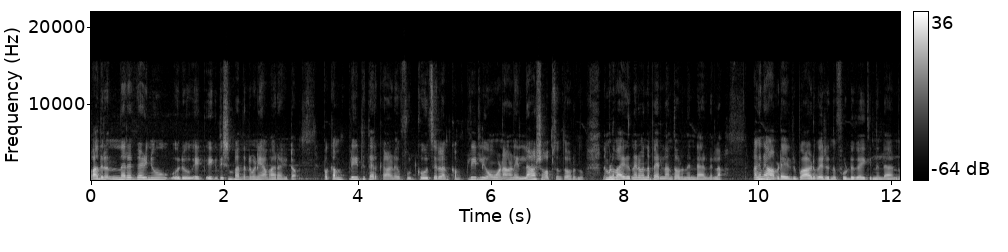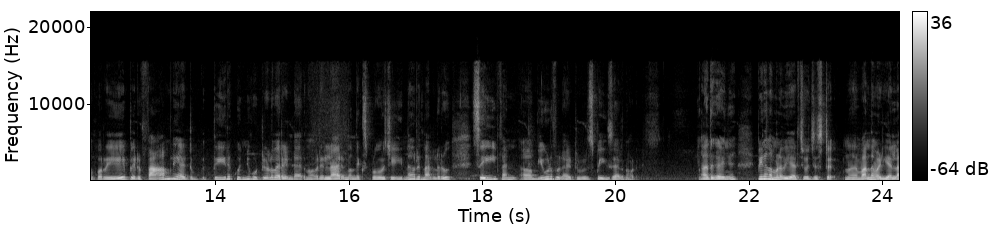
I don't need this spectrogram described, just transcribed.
പതിനൊന്നര കഴിഞ്ഞു ഒരു ഏക- ഏകദേശം പന്ത്രണ്ട് മണി ആവാറായിട്ടോ അപ്പോൾ കംപ്ലീറ്റ് തിരക്കാണ്. ഫുഡ് കോർട്ട്സ് എല്ലാം കംപ്ലീറ്റ്ലി ഓണാണ് എല്ലാ ഷോപ്സും തുറന്നു. നമ്മൾ വൈകുന്നേരം വന്നപ്പോൾ എല്ലാം തുറന്നിട്ടുണ്ടായിരുന്നില്ല. അങ്ങനെ അവിടെ ഒരുപാട് പേരുന്ന് ഫുഡ് കഴിക്കുന്നുണ്ടായിരുന്നു. കുറേ പേര് ഫാമിലി ആയിട്ട് തീരെ കുഞ്ഞു കുട്ടികൾ വരെ ഉണ്ടായിരുന്നു. അവരെല്ലാവരും വന്ന് എക്സ്പ്ലോർ ചെയ്യുന്ന ഒരു നല്ലൊരു സേഫ് ആൻഡ് ബ്യൂട്ടിഫുൾ ആയിട്ടുള്ളൊരു സ്പേസ് ആയിരുന്നു അവിടെ. അത് കഴിഞ്ഞ് പിന്നെ നമ്മൾ വിചാരിച്ചു ജസ്റ്റ് വന്ന വഴിയല്ല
